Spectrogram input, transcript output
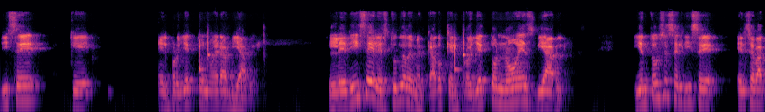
dice que el proyecto no era viable. Le dice el estudio de mercado que el proyecto no es viable. Y entonces él dice, él se va,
